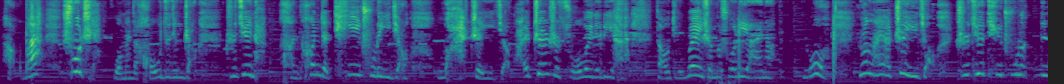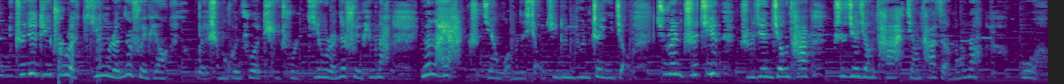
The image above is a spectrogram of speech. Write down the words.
好吧。说着呀，我们的猴子警长直接呢狠狠地踢出了一脚。哇，这一脚还真是所谓的厉害。到底为什么说厉害呢？哦，原来呀，这一脚直接踢出了，直接踢出了惊人的水平。为什么会说踢出了惊人的水平呢？原来呀，只见我们的小鸡墩墩这一脚，居然直接直接将他，直接将他，将他怎么了呢？哇，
